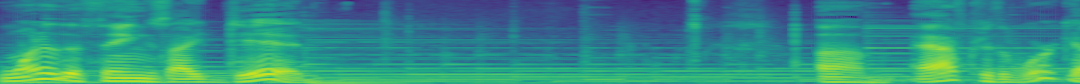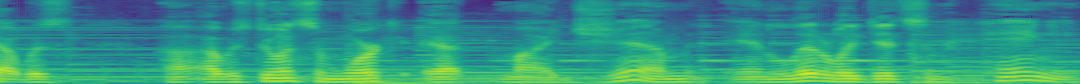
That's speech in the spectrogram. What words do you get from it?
one of the things I did um, after the workout was uh, I was doing some work at my gym and literally did some hanging.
